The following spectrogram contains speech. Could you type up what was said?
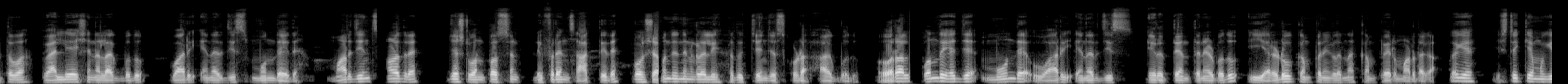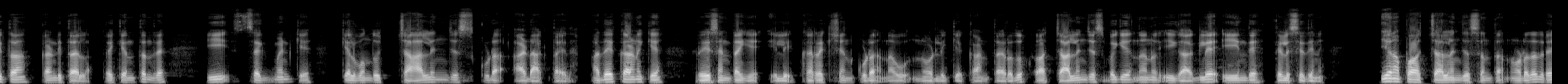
ಅಥವಾ ವ್ಯಾಲ್ಯೂಯೇಷನ್ ಅಲ್ಲಿ ಆಗ್ಬೋದು ವಾರಿ ಎನರ್ಜಿಸ್ ಮುಂದೆ ಇದೆ. ಮಾರ್ಜಿನ್ಸ್ ನೋಡಿದ್ರೆ ಜಸ್ಟ್ ಒನ್ ಪರ್ಸೆಂಟ್ ಡಿಫರೆನ್ಸ್ ಆಗ್ತಿದೆ. ಬಹುಶಃ ಮುಂದಿನ ದಿನಗಳಲ್ಲಿ ಅದು ಚೇಂಜಸ್ ಕೂಡ ಆಗ್ಬೋದು. ಓವರ್ ಆಲ್ ಒಂದು ಹೆಜ್ಜೆ ಮುಂದೆ ವಾರಿ ಎನರ್ಜಿಸ್ ಇರುತ್ತೆ ಅಂತ ಹೇಳ್ಬೋದು. ಈ ಎರಡೂ ಕಂಪನಿಗಳನ್ನ ಕಂಪೇರ್ ಮಾಡಿದಾಗ. ಹಾಗೆ ಇಷ್ಟಕ್ಕೆ ಮುಗಿತಾ? ಖಂಡಿತ ಇಲ್ಲ. ಯಾಕೆಂತಂದ್ರೆ ಈ ಸೆಗ್ಮೆಂಟ್ಗೆ ಕೆಲವೊಂದು ಚಾಲೆಂಜಸ್ ಕೂಡ ಆಡ್ ಆಗ್ತಾ ಇದೆ. ಅದೇ ಕಾರಣಕ್ಕೆ ರೀಸೆಂಟ್ ಆಗಿ ಇಲ್ಲಿ ಕರೆಕ್ಷನ್ ಕೂಡ ನಾವು ನೋಡ್ಲಿಕ್ಕೆ ಕಾಣ್ತಾ ಇರೋದು. ಆ ಚಾಲೆಂಜಸ್ ಬಗ್ಗೆ ನಾನು ಈಗಾಗಲೇ ಈ ಹಿಂದೆ ತಿಳಿಸಿದ್ದೀನಿ. ಏನಪ್ಪಾ ಚಾಲೆಂಜಸ್ ಅಂತ ನೋಡೋದಾದ್ರೆ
